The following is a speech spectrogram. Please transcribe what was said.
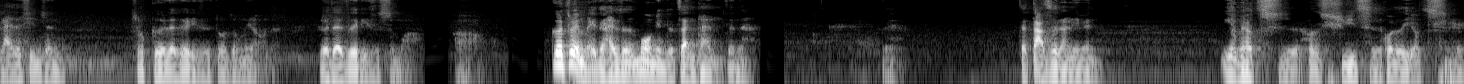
来的新生，说歌在这里是多重要的，歌在这里是什么啊？歌最美的还是莫名的赞叹，真的。对，在大自然里面。有没有词或者虚词或者有词，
